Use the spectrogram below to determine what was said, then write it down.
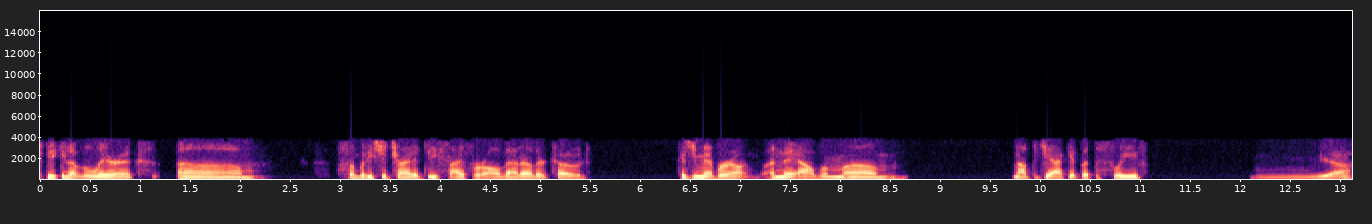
Speaking of the lyrics, um, somebody should try to decipher all that other code. Because you remember on, on the album, um, not the jacket, but the sleeve, Mm, yeah.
